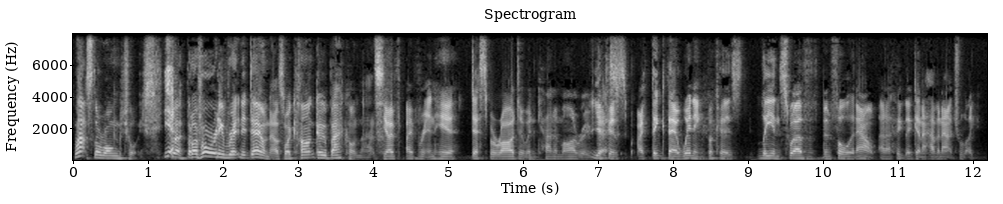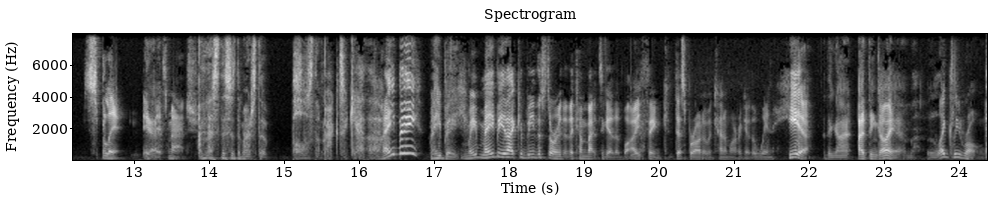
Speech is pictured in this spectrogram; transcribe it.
well, that's the wrong choice. Yeah. but, but I've already written it down now, so I can't go back on that. See, I've, I've written here Desperado and Kanemaru Yes. because I think they're winning because Lee and Swerve have been falling out, and I think they're going to have an actual like split in Yeah. this match. Unless this is the match that pulls them back together. Maybe. Maybe. Maybe, maybe that could be the story that they come back together, but I think Desperado and Kanemaru get the win here. I think I, I think I am likely wrong.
